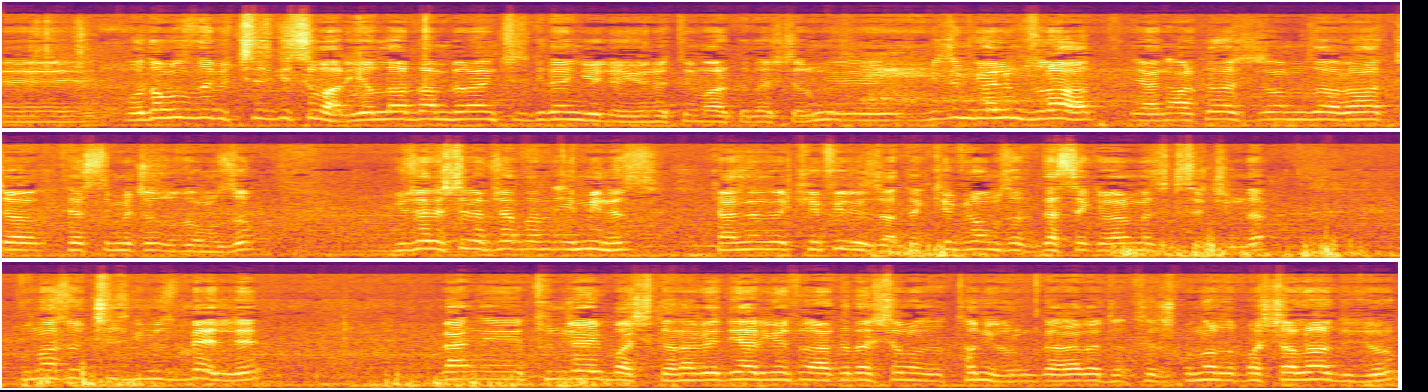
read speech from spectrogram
Ee, odamızda bir çizgisi var. Yıllardan beri aynı çizgiden geliyor yönetim arkadaşlarımız. Ee, bizim gönlümüz rahat. Yani arkadaşlarımıza rahatça teslim edeceğiz odamızı. Güzel işler yapacaklarına eminiz. Kendilerine de kefiliz zaten. Kefil olmasa destek vermezdik seçimde. Bundan sonra çizgimiz belli. Ben e, Tuncay Başkan'a ve diğer yönetim arkadaşlarımı da tanıyorum. Beraber de çalışıp onlara da başarılar diliyorum.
